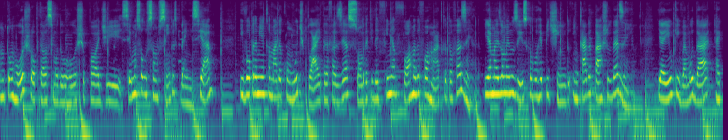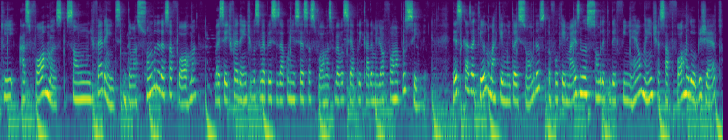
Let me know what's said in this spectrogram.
um tom roxo ou próximo do roxo pode ser uma solução simples para iniciar, e vou para minha camada com Multiply para fazer a sombra que define a forma do formato que eu estou fazendo. E é mais ou menos isso que eu vou repetindo em cada parte do desenho. E aí o que vai mudar é que as formas são diferentes. Então a sombra dessa forma vai ser diferente e você vai precisar conhecer essas formas para você aplicar da melhor forma possível. Nesse caso aqui eu não marquei muito as sombras, eu foquei mais na sombra que define realmente essa forma do objeto,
